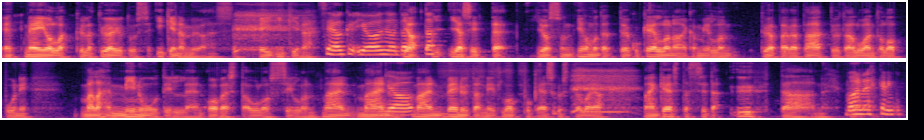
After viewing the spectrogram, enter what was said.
että me ei olla kyllä työjutuissa ikinä myöhässä. Ei ikinä. Se on, joo, se on Ja, totta. ja sitten, jos on ilmoitettu joku kellonaika, milloin työpäivä päättyy tai luento loppuu, niin mä lähden minuutilleen ovesta ulos silloin. Mä en, mä en, Joo. mä en venytä niitä loppukeskusteluja. Mä en kestä sitä yhtään. Mä oon ehkä niinku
